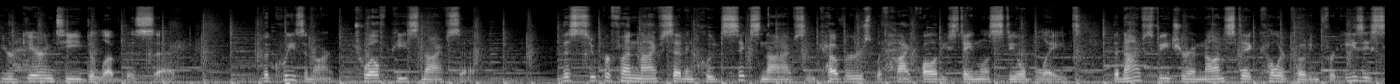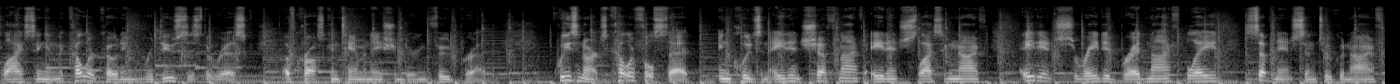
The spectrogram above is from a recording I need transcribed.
you're guaranteed to love this set. The Cuisinart 12-piece knife set. This super fun knife set includes six knives and covers with high quality stainless steel blades. The knives feature a non-stick color coating for easy slicing and the color coating reduces the risk of cross-contamination during food prep. Cuisinart's colorful set includes an 8-inch chef knife, 8-inch slicing knife, 8-inch serrated bread knife blade, 7-inch santoku knife,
